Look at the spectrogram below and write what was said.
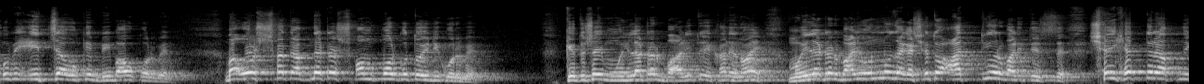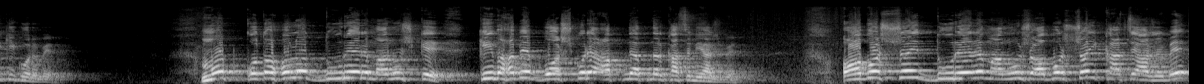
খুবই ইচ্ছা, ওকে বিবাহ করবেন। বা ওর সাথে আপনি একটা সম্পর্ক তৈরি করবে কিন্তু সেই মহিলাটার বাড়ি তো এখানে নয়। মহিলাটার বাড়ি অন্য জায়গায়, সে তো আত্মীয়র বাড়িতে এসছে। সেই ক্ষেত্রে আপনি কি করবেন? মোট কত হলো দূরের মানুষকে কীভাবে বশ করে আপনি আপনার কাছে নিয়ে আসবেন? অবশ্যই দূরের মানুষ অবশ্যই কাছে আসবে,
